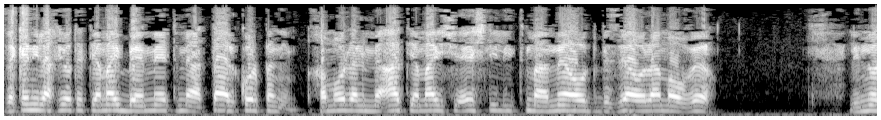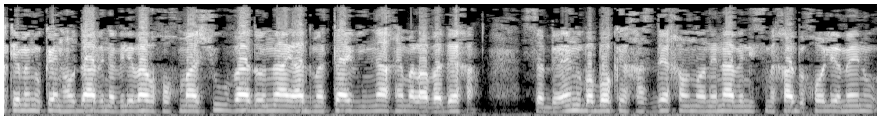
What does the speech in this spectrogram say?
זכני להחיות את ימי באמת מעתה על כל פנים, חמול על מעט ימי שיש לי להתמהמה עוד בזה העולם העובר. למנות ימינו כן הודה ונביא לבב וחכמה, שובה אדוני עד מתי וינחם על עבדיך. שבענו בבוקר חסדך ונרננה ונשמחה בכל ימינו,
